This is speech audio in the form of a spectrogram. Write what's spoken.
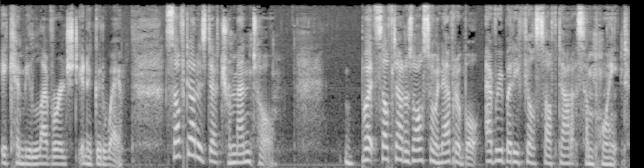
it can be leveraged in a good way. Self doubt is detrimental, but self doubt is also inevitable. Everybody feels self doubt at some point.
